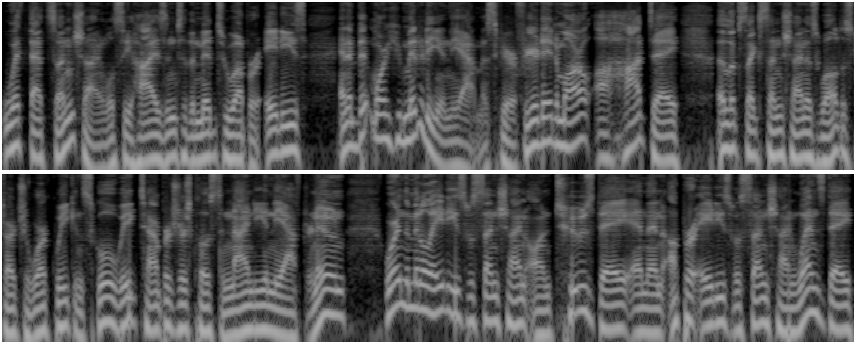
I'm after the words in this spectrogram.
with that sunshine. We'll see highs into the mid to upper 80s and a bit more humidity in the atmosphere. For your day tomorrow, a hot day. It looks like sunshine as well to start your work week and school week. Temperatures close to 90 in the afternoon. We're in the middle 80s with sunshine on Tuesday, and then upper 80s with sunshine Wednesday.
